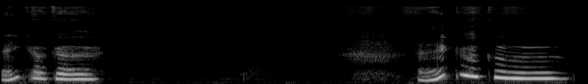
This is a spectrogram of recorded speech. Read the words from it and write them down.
Hey, Coco. Hey, Coco.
